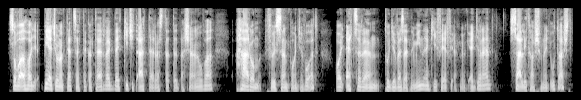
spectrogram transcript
Szóval, hogy Piaggio-nak tetszettek a tervek, de egy kicsit átterveztette Dasánóval. Három fő szempontja volt, hogy egyszerűen tudja vezetni mindenki, férfiak, nők egyaránt, szállíthasson egy utast,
